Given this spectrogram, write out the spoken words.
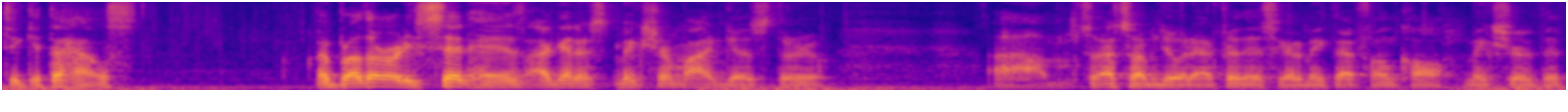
to get the house. My brother already sent his. I got to make sure mine goes through. Um, so that's what I'm doing after this. I got to make that phone call, make sure that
